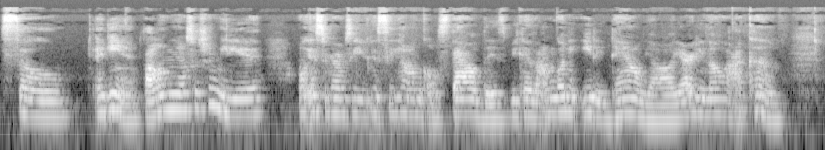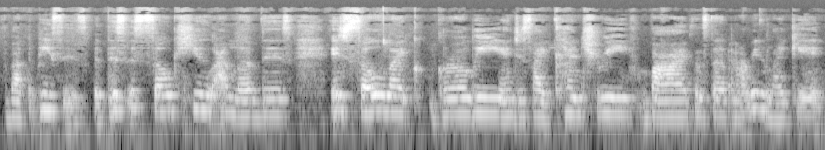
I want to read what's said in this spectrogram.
So again, follow me on social media on Instagram so you can see how I'm to style this because I'm to eat it down, y'all. You already know how I come about the pieces. But this is so cute. I love this. It's so like girly and just like country vibes and stuff. And I really like it.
